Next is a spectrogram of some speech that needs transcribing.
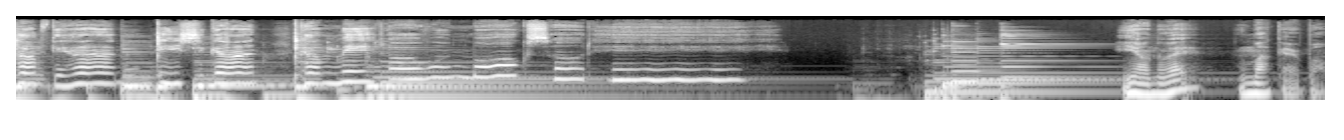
함께한 이 시간. 감미로운 목소리. 이현우의 음악 앨범.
